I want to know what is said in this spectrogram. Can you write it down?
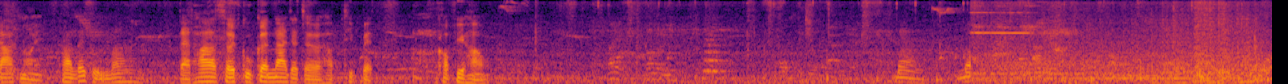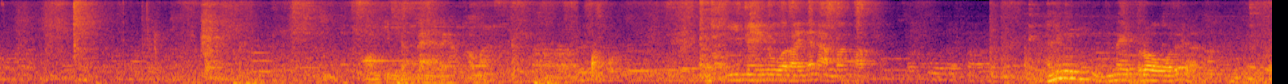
ยากหน่อยทานได้ถึงบ้าน แต่ถ้าเซิร์ช Google น่าจะเจอครับที่เป็ด Coffee House บ้านพร้อมกินกาแฟเลยครับเข้ามา มีเมนูอะไรแนะนำบ้างครับ อันนี้มีไนโตรด้วยเหรอครับไนโตร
